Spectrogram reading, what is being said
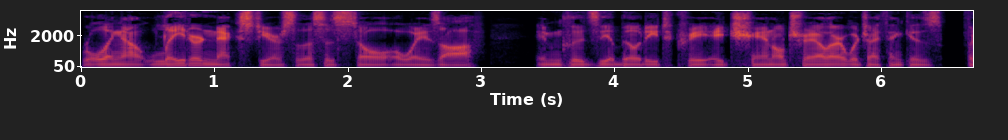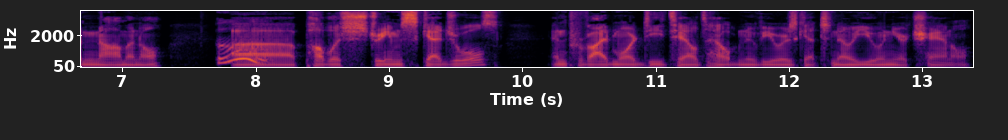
Rolling out later next year, so this is still a ways off. It includes the ability to create a channel trailer, which I think is phenomenal. Uh, publish stream schedules, and provide more detail to help new viewers get to know you and your channel.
